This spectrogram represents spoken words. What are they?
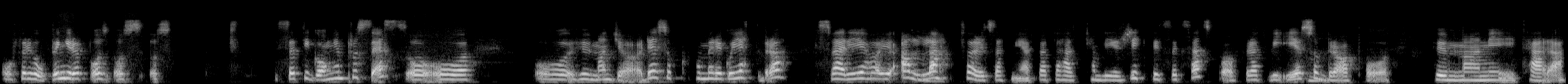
och få ihop en grupp och, och, och sätt igång en process och, och, och, hur man gör det så kommer det gå jättebra. Sverige har ju alla mm. förutsättningar för att det här kan bli riktigt successful för att vi är så mm. bra på humanitära,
